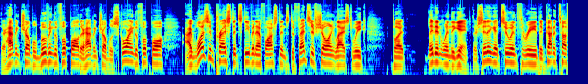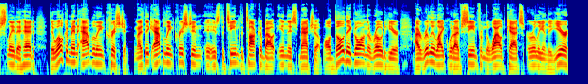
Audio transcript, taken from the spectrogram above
They're having trouble moving the football, they're having trouble scoring the football. I was impressed at Stephen F. Austin's defensive showing last week, but they didn't win the game. They're sitting at two and three. They've got a tough slate ahead. They welcome in Abilene Christian, and I think Abilene Christian is the team to talk about in this matchup. Although they go on the road here, I really like what I've seen from the Wildcats early in the year.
